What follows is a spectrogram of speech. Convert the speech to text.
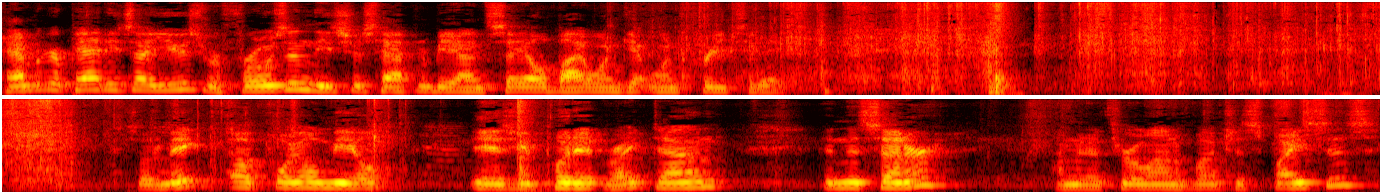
hamburger patties I used were frozen. These just happen to be on sale. Buy one, get one free today. So to make a foil meal is you put it right down in the center. I'm going to throw on a bunch of spices.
